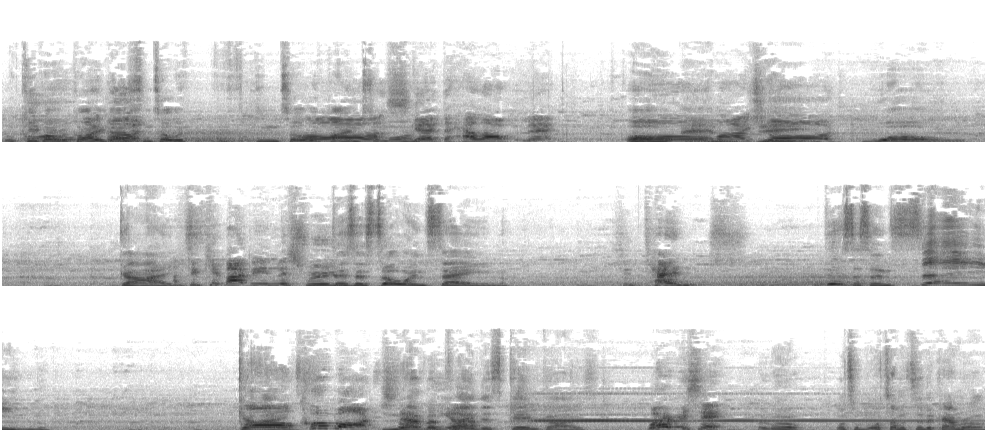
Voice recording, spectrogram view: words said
we'll keep Oh on recording, guys, until we until we oh, find that someone. scared the hell out of me. Oh, Oh my God. Whoa, guys! I think it might be in this room. this is so insane. It's intense. This is insane. Oh, come on! Never here. play uh. this game, guys. Where is it? Like, well, what's what's happened to the camera?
